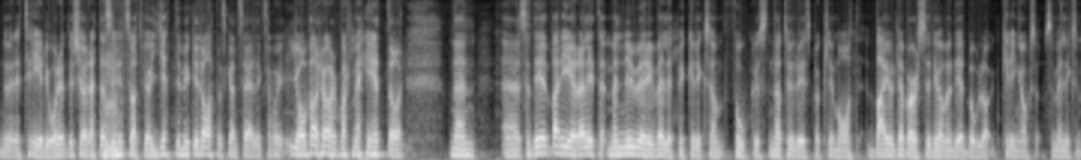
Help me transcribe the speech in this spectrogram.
nu är det tredje året vi kör detta mm. så det är inte så att vi har jättemycket data ska jag inte säga. Liksom. Jag bara har varit med i ett år. Men Eh, så det varierar lite, men nu är det väldigt mycket liksom fokus naturligtvis på klimat. Biodiversity har vi en del bolag kring också, som är liksom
